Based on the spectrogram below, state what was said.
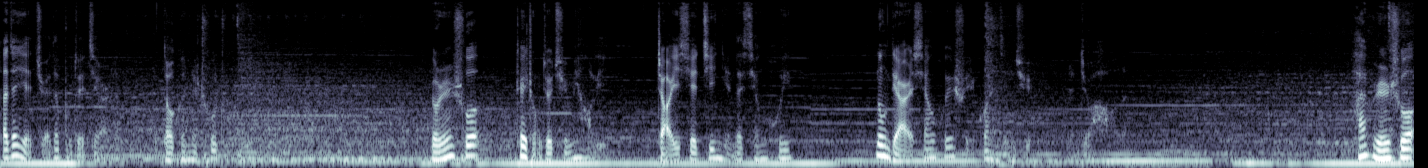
大家也觉得不对劲儿了，都跟着出主意。有人说，这种就去庙里，找一些积年的香灰，弄点香灰水灌进去，人就好了。还有人说，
